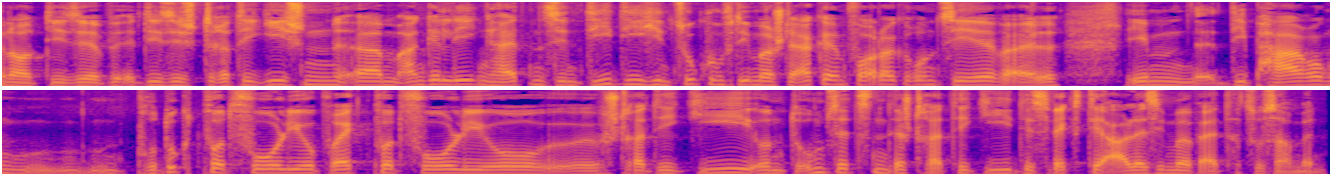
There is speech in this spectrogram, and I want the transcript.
Genau, diese, diese strategischen ähm, Angelegenheiten sind die, die ich in Zukunft immer stärker im Vordergrund sehe, weil eben die Paarung Produktportfolio, Projektportfolio, äh, Strategie und Umsetzen der Strategie, das wächst ja alles immer weiter zusammen.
